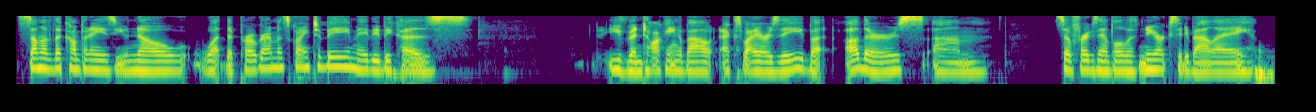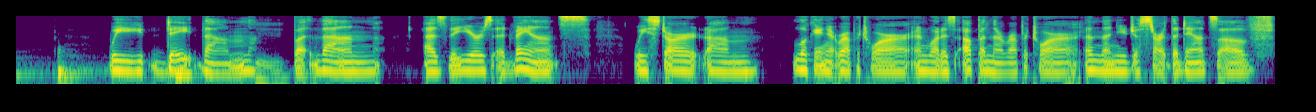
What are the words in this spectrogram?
Some of the companies, you know what the program is going to be, maybe because you've been talking about X, Y, or Z, but others, um, so for example, with New York City Ballet, we date them, but then as the years advance, we start um, looking at repertoire and what is up in their repertoire. And then you just start the dance of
